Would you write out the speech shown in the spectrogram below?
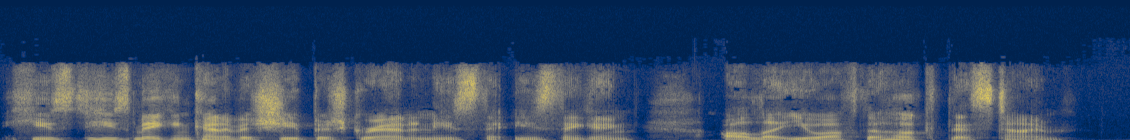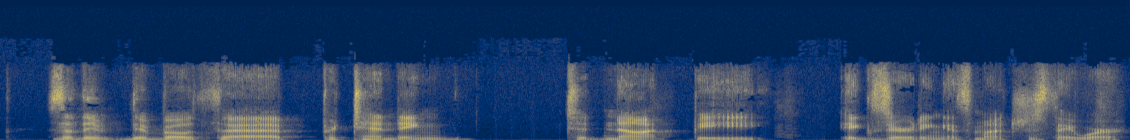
he's he's making kind of a sheepish grin, and he's th- he's thinking, "I'll let you off the hook this time." So they're Mm-hmm. they're both uh, pretending to not be exerting as much as they were.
